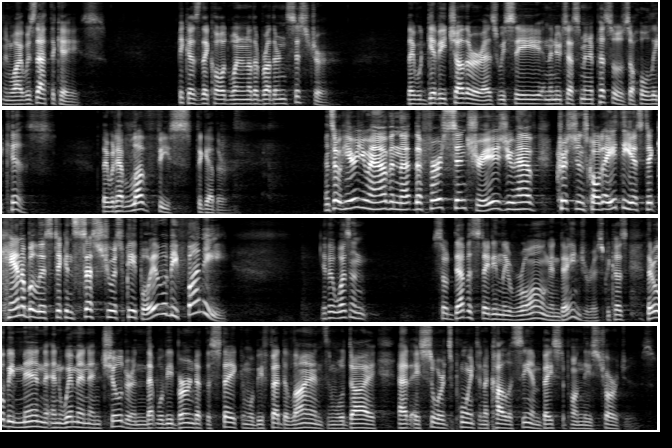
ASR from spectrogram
And why was that the case? Because they called one another brother and sister. They would give each other, as we see in the New Testament epistles, a holy kiss. They would have love feasts together. And so here you have in the, the first centuries, you have Christians called atheistic, cannibalistic, incestuous people. It would be funny if it wasn't so devastatingly wrong and dangerous because there will be men and women and children that will be burned at the stake and will be fed to lions and will die at a sword's point in a coliseum based upon these charges.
